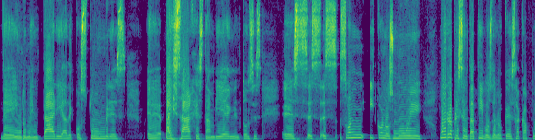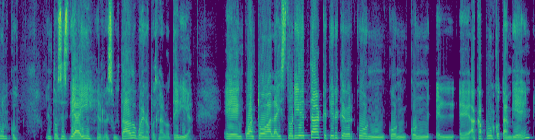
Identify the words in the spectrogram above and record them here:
de indumentaria, de costumbres, eh, paisajes también. Entonces, son iconos muy, muy representativos de lo que es Acapulco. Entonces, de ahí el resultado, bueno, pues la lotería. En cuanto a la historieta que tiene que ver con, el eh, Acapulco también,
